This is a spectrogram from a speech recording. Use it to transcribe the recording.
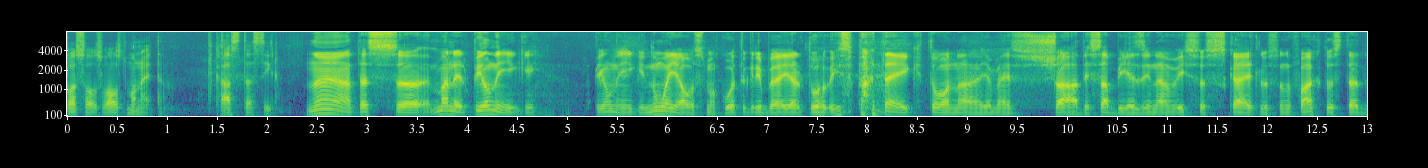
pasaules valstu monētām. Kas tas ir? Nu, jā, tas uh, man ir pilnīgi pilnīgi nojausma, ko tu gribēji ar to visu pateikt. Un, ja mēs šādi sabiezinām visus skaitļus un faktus, tad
